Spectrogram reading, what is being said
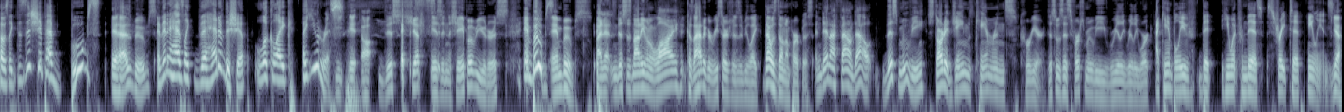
I was like, does this ship have boobs? It has boobs. And then it has like the head of the ship look like a uterus It uh, this ship is in the shape of a uterus and boobs. and boobs. And, this is not even a lie because I had to go research this to be like that was done on purpose. And then I found out this movie started James Cameron's career. This was his first movie really really worked. I can't believe that he went from this straight to aliens. Yeah,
